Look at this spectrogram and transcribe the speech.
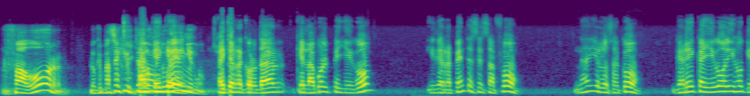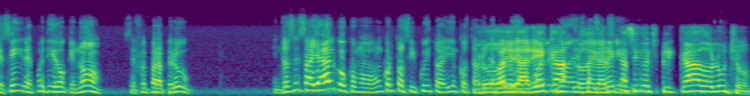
Por favor, lo que pasa es que usted Aunque es hay que- hondureño. Hay que recordar que la golpe llegó y de repente se zafó. Nadie lo sacó. Gareca llegó, dijo que sí, después dijo que no, se fue para Perú. Entonces hay algo como un cortocircuito ahí en Costa Rica. Lo de Gareca, no lo de Gareca ha sido explicado, Lucho.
